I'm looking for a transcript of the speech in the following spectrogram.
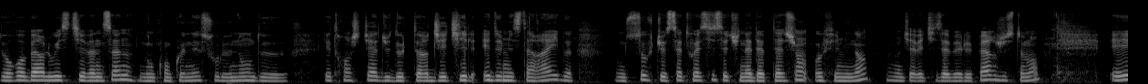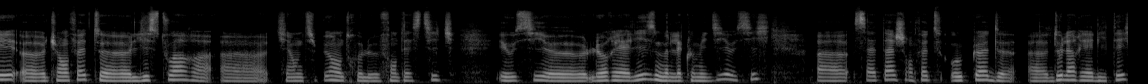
de Robert Louis Stevenson, donc on connaît sous le nom de L'étrange cas du docteur Jekyll et de Mr. Hyde. Donc, sauf que cette fois-ci, c'est une adaptation au féminin, donc avec Isabelle Huppert, justement. Et euh, que, en fait, euh, l'histoire euh, tient un petit peu entre le fantastique et aussi euh, le réalisme, la comédie aussi euh, s'attache en fait au code de la réalité,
